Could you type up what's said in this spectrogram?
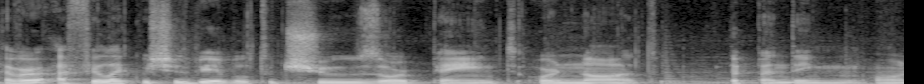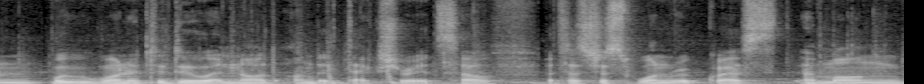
However, I feel like we should be able to choose or paint or not depending on what we wanted to do and not on the texture itself. But that's just one request among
